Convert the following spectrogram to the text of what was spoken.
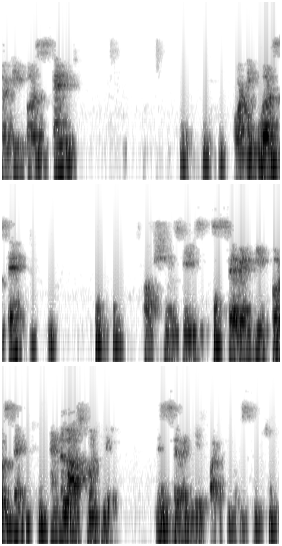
30%, 40%, option C is 70%, and the last one here is 75%.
